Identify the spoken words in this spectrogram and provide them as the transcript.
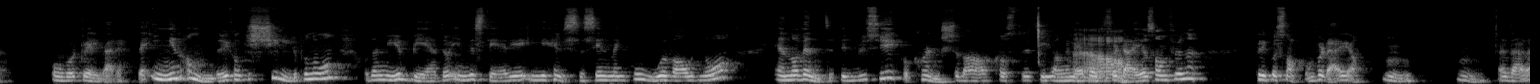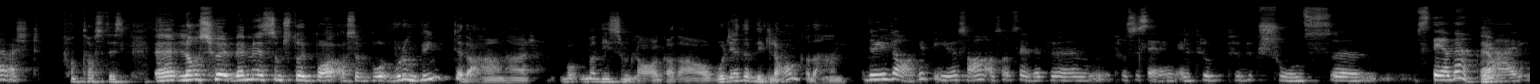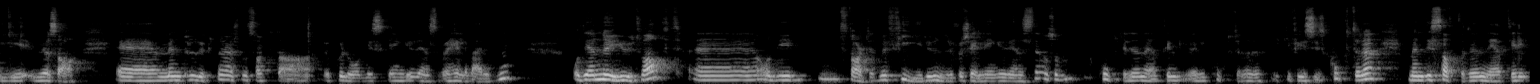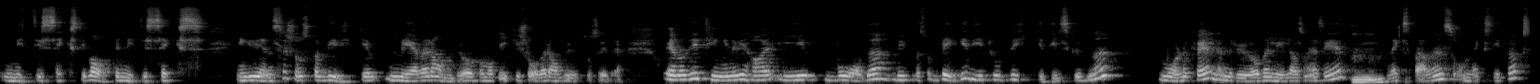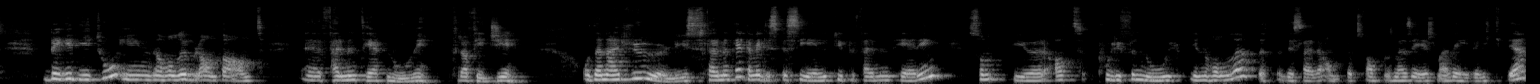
og vårt velvære. Det er ingen andre. Vi kan ikke skylde på noen. Og det er mye bedre å investere i helsen sin med gode valg nå, enn å vente til du blir syk, og kanskje da koster det ti ganger mer både for deg og samfunnet. For ikke å snakke om for deg, ja. Mm. Mm. Det er der det er verst. Fantastisk. Eh, la oss høre, hvem er det som står bak altså, Hvordan begynte det her med de som laga det, og hvor er det de laga det hen? Det blir laget i USA, altså selve prosessering, eller produksjonsstedet, det Ja. er i USA. Eh, Men produktene er som sagt da økologiske ingredienser fra hele verden. Og de er nøye utvalgt. eh, Og de startet med 400 forskjellige ingredienser, og så kokte de det ned til Eller kokte det, ikke fysisk kokte det, men de satte det ned til 96. De valgte 96 ingredienser som skal virke med hverandre og på en måte ikke slå hverandre ut osv. En av de tingene vi har i både, altså begge de to drikketilskuddene, morgen og kveld, den røde og den lilla som jeg sier, Mm. Next Balance og Next Detox, begge de to inneholder bl.a. Eh, fermentert noni fra Fiji. Og den er rødlysfermentert, en veldig spesiell type fermentering som gjør at polyfenolinnholdet, disse her antioksidantene som jeg sier som er veldig viktige,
